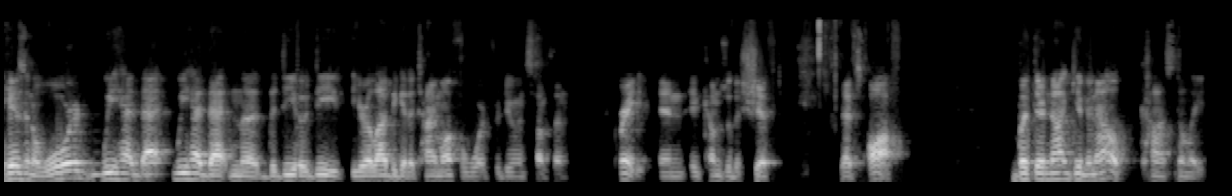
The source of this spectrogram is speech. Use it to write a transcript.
here's an award we had that we had that in the the dod you're allowed to get a time off award for doing something. Great. And it comes with a shift that's off. But they're not given out constantly.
